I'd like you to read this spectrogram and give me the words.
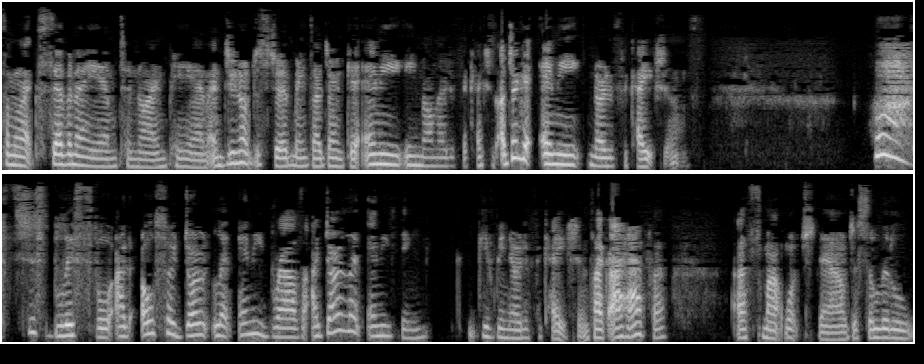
something like 7 a.m. to 9 p.m. And do not disturb means I don't get any email notifications. I don't get any notifications. Oh, it's just blissful. I also don't let any browser, I don't let anything give me notifications. Like I have a, a smartwatch now, just a little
